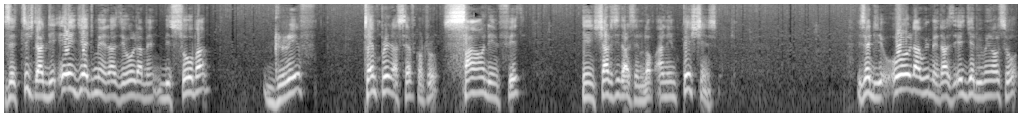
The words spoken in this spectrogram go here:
He said, Teach that the aged men, that's the older men, be sober, grave, temperate and self control, sound in faith, in charity that's in love, and in patience. He said, The older women, that's the aged women also,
